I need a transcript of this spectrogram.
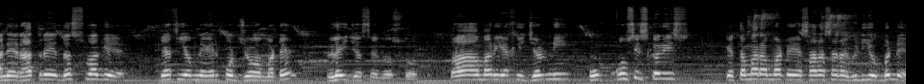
અને રાત્રે દસ વાગે ત્યાંથી અમને એરપોર્ટ જવા માટે લઈ જશે દોસ્તો. તો આ અમારી આખી જર્ની હું કોશિશ કરીશ કે તમારા માટે સારા સારા વીડિયો બને,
